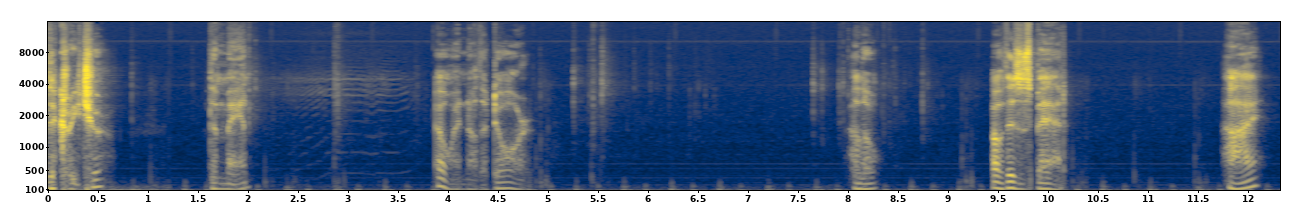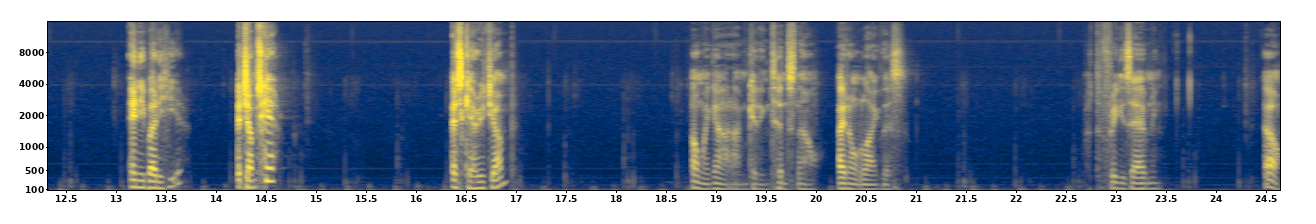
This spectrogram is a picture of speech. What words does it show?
The creature? The man? Oh, another door. Hello? Oh, this is bad. Hi? Anybody here? A jump scare? A scary jump? Oh my god, I'm getting tense now. I don't like this. What the freak is happening? Oh.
